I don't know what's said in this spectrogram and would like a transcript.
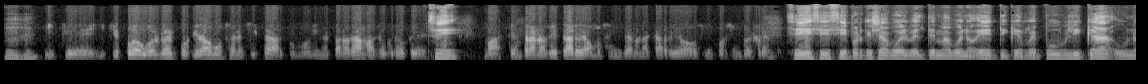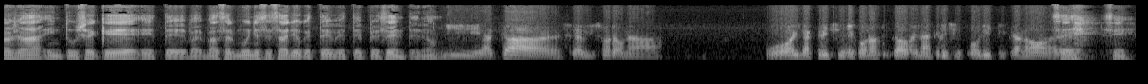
y, que, y que pueda volver porque la vamos a necesitar. Como viene el panorama, yo creo que más temprano que tarde vamos a necesitar una carrera 100% de frente. Sí, sí, sí, porque ya vuelve el tema, bueno, ética y república, uno ya intuye que este, va a ser muy necesario que esté, esté presente, ¿no? Y acá se avisora una o hay una crisis económica o hay una crisis política, ¿no? Sí, eh, sí.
